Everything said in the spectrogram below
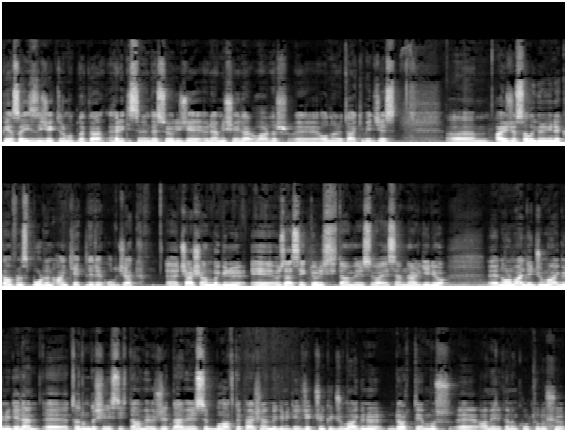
piyasa izleyecektir mutlaka. Her ikisinin de söyleyeceği önemli şeyler vardır. E, onları takip edeceğiz. E, ayrıca salı günü yine Conference Board'un anketleri olacak. Çarşamba günü e, özel sektör istihdam verisi ve ISM'ler geliyor. E, normalde cuma günü gelen e, tarım dışı istihdam ve ücretler verisi bu hafta perşembe günü gelecek. Çünkü cuma günü 4 Temmuz e, Amerika'nın kurtuluşu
